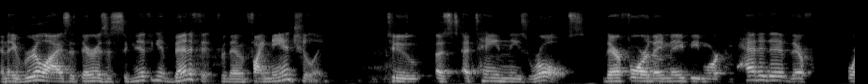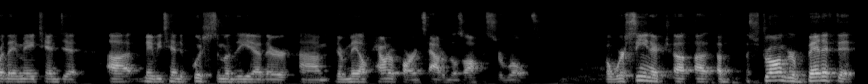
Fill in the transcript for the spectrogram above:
and they've realized that there is a significant benefit for them financially to attain these roles. Therefore, they may be more competitive. Therefore, they may tend to uh, maybe tend to push some of the other um, their male counterparts out of those officer roles. But we're seeing a, a, a stronger benefit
